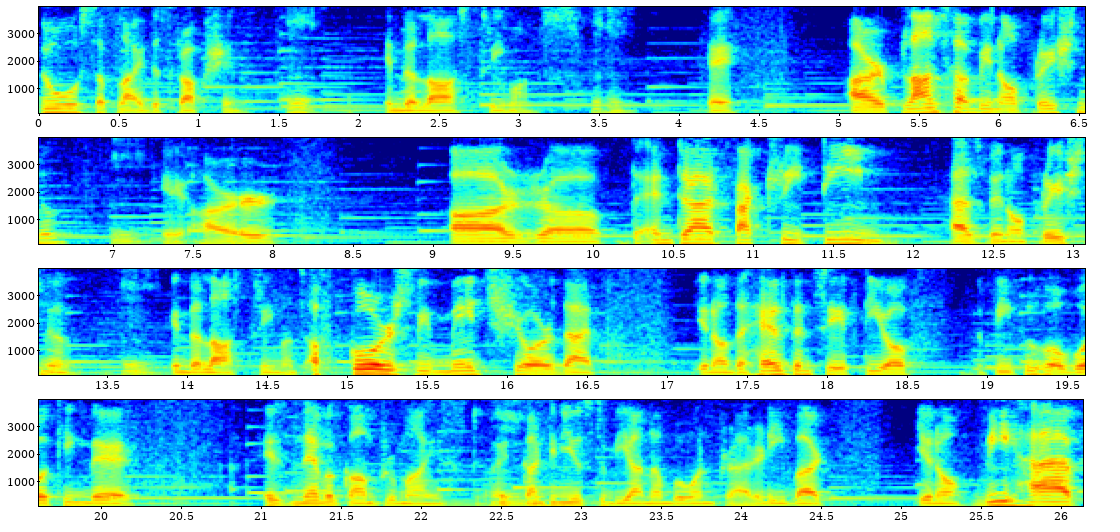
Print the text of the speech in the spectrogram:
no supply disruption in the last three months. Okay, our plants have been operational. Okay, our our uh, the entire factory team has been operational in the last three months. Of course, we made sure that you know the health and safety of the people who are working there is never compromised. It continues to be our number one priority. But you know, we have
